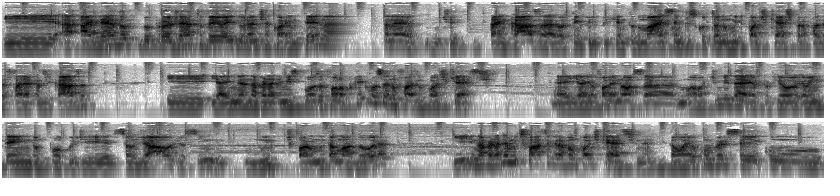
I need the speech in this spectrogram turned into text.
E a, a ideia do, do, projeto veio aí durante a quarentena, né, a gente está em casa, eu tenho filho pequeno e tudo mais, sempre escutando muito podcast para fazer as tarefas de casa. E, e aí, na verdade, minha esposa falou: por que, que você não faz um podcast? É, e aí eu falei: nossa, uma ótima ideia, porque eu, eu entendo um pouco de edição de áudio, assim, muito, de forma muito amadora. E, na verdade, é muito fácil gravar um podcast, né? Então, aí eu conversei com o,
